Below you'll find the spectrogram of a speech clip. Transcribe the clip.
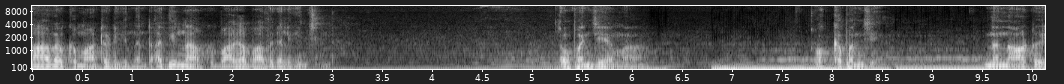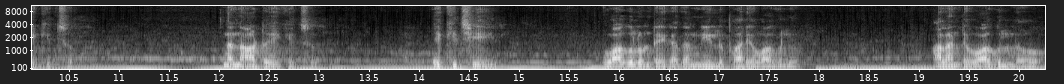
ఆమె ఒక మాట అడిగిందంట. అది నాకు బాగా బాధ కలిగించింది. ఓ పని చేయమ్మా ఒక్క పని చేయి. నన్ను ఆటో ఎక్కించు నన్ను ఆటో ఎక్కించు ఎక్కించి వాగులు ఉంటాయి కదా నీళ్ళు పారే వాగులు. అలాంటి వాగుల్లో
